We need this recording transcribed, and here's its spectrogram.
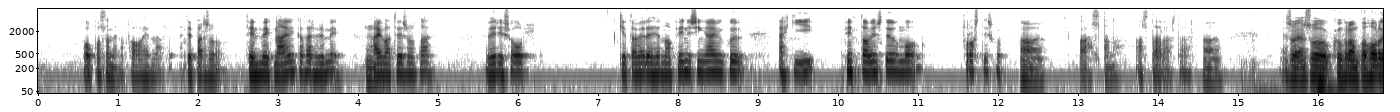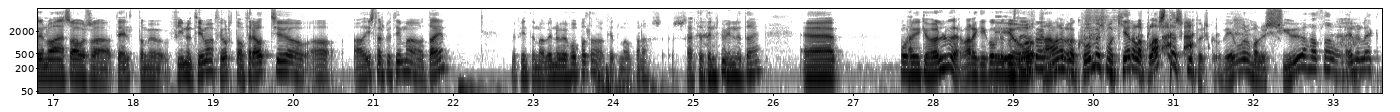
fótballtamenn að fá hérna, þetta er bara svo fimm vikna æfingaferð fyrir mig, Mm. æfa tvisvar á dag. Verið í sól. Geta verið hérna á finishing æfingu ekki í 15 vinstugum og frosti sko, ah, bara allt annað allt aðra staðar. Ah, eins, og, eins og kom fram, þá horfði ég nú aðeins á þessa deild á mjög fínu tíma 14.30 á, á, á íslensku tíma á daginn. Finnst þeim að vinna við fótbolta þá getur maður bara sett þetta inn í vinnu daginn uh, voru þið ekki hölver, var ekki komin Jú, það var nefnilega komið smá Kerala Blasters-klúpur sko. Við vorum alveg sjö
